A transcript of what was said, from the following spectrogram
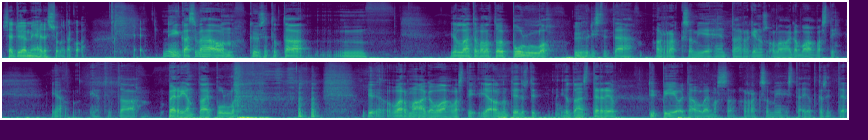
se työmiehelle suotakoon. Niin, kai se vähän on. Kyllä se tota, mm, jollain tavalla tuo pullo yhdistetään raksamieheen tai rakennusalaan aika vahvasti. Ja, ja tota, perjantai-pullo Ja varmaan aika vahvasti. Ja onhan tietysti jotain stereotypioita olemassa raksamiehistä, jotka sitten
